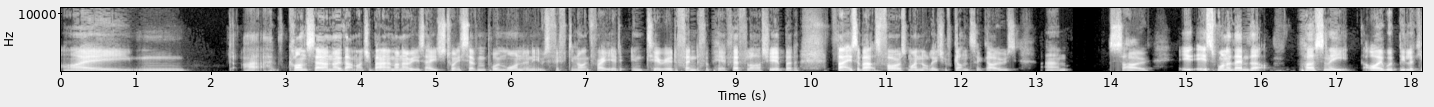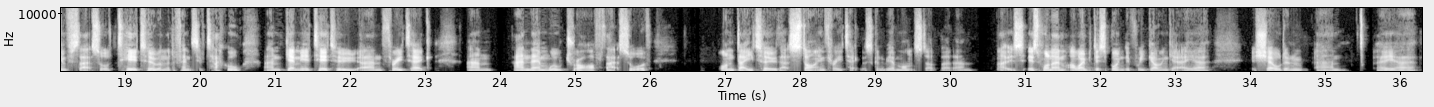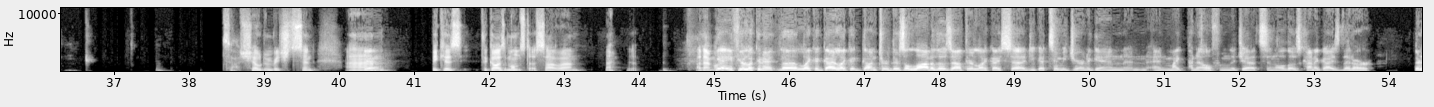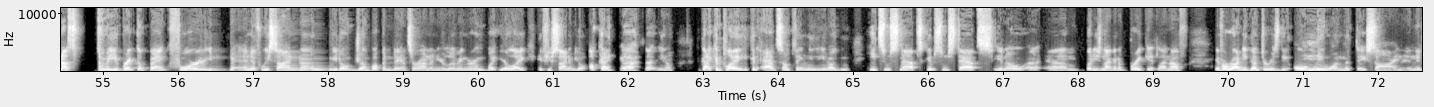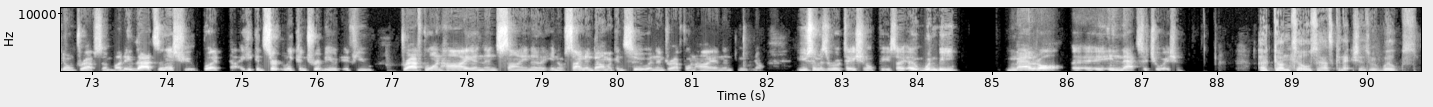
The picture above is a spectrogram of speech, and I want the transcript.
I mm, I can't say I know that much about him. I know he's aged 27.1 and he was 59th rated interior defender for PFF last year, but that is about as far as my knowledge of Gunter goes. Um, so it, it's one of them that personally I would be looking for that sort of tier two on the defensive tackle. Um, get me a tier two um, three tech. Um, and then we'll draft that sort of on day two that starting three tech that's going to be a monster. But um, no, it's it's one of them. I won't be disappointed if we go and get a, uh, a Sheldon um, a uh, Sheldon Richardson, um, Yeah. because the guy's a monster. So um, no, I don't mind. Yeah, if you're looking at uh, like a guy like a Gunter, there's a lot of those out there. Like I said, you got Timmy Jernigan and and Mike Pennel from the Jets and all those kind of guys that are they're not somebody you break the bank for. You, and if we sign them, you don't jump up and dance around in your living room. But you're like, if you sign him, you go, okay, yeah, that, you know, guy can play. He can add something. You know, eat some snaps, give some stats. You know, uh, um, but he's not going to break it enough if a Rodney Gunter is the only one that they sign and they don't draft somebody, that's an issue. But uh, he can certainly contribute if you draft one high and then sign a, you know, sign Ndamukong Suh and then draft one high and then, you know, use him as a rotational piece. I, I wouldn't be mad at all uh, in that situation. Uh, Gunter also has connections with Wilks.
